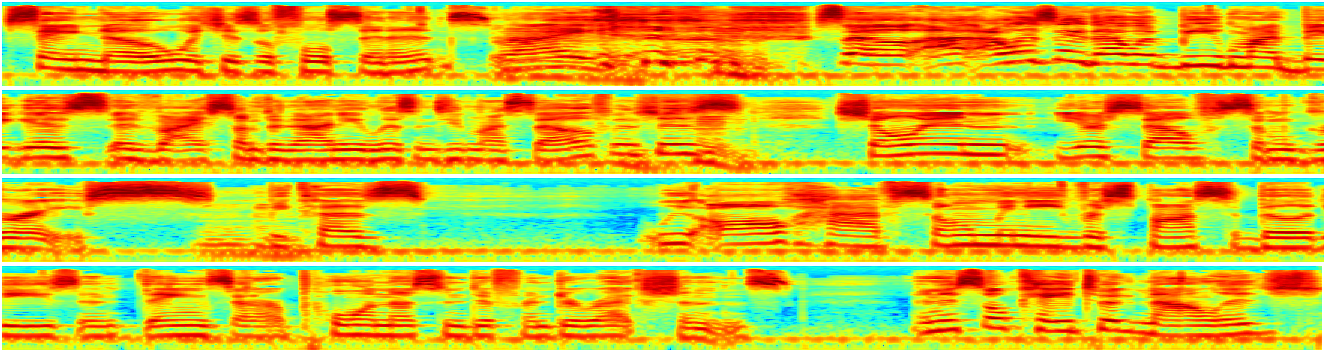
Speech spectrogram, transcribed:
say no, which is a full sentence, mm-hmm. right? Mm-hmm. so I, I, would say that would be my biggest advice. Something that I need to listen to myself is just showing yourself some grace mm-hmm. because we all have so many responsibilities and things that are pulling us in different directions. And it's okay to acknowledge,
